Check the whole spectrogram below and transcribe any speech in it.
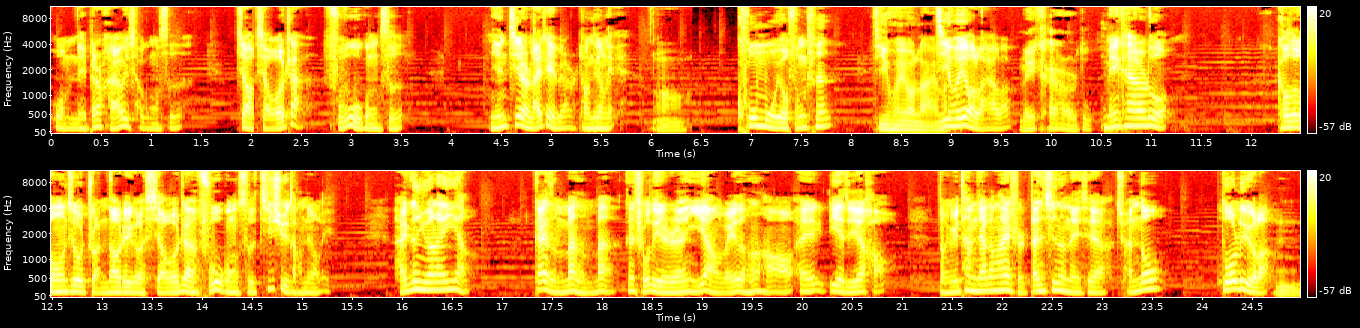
我们那边还有一小公司，叫小额站服务公司，您接着来这边当经理。哦，枯木又逢春，机会又来了。机会又来了。梅开二度，梅开二度，高德龙就转到这个小额站服务公司继续当经理，还跟原来一样，该怎么办怎么办，跟手底下人一样围得很好，哎，业绩也好，等于他们家刚开始担心的那些啊，全都多虑了，嗯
